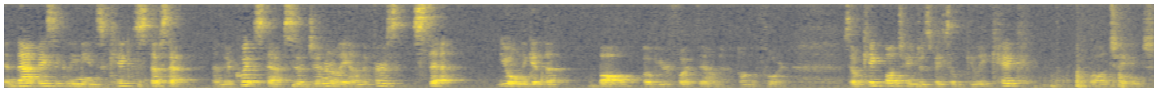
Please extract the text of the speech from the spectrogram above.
And that basically means kick, step, step. And they're quick steps, so generally on the first step, you only get the ball of your foot down on the floor. So kickball change is basically kick, ball change.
